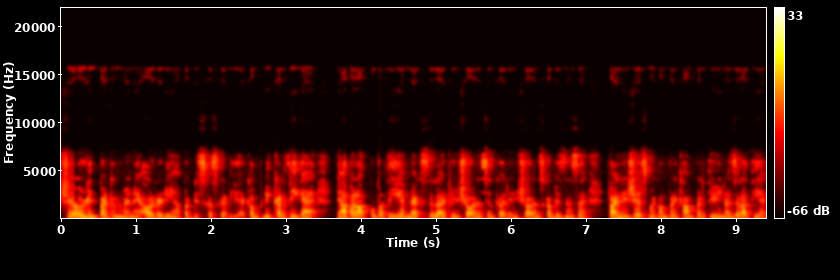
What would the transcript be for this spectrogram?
शेयर होल्डिंग पैटर्न मैंने ऑलरेडी यहाँ पर डिस्कस कर लिया कंपनी करती क्या है? यहाँ पर आपको पता ही है मैक्स लाइफ इंश्योरेंस इनका इंश्योरेंस का बिज़नेस है। फाइनेंशियल्स में कंपनी काम करती हुई नज़र आती है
